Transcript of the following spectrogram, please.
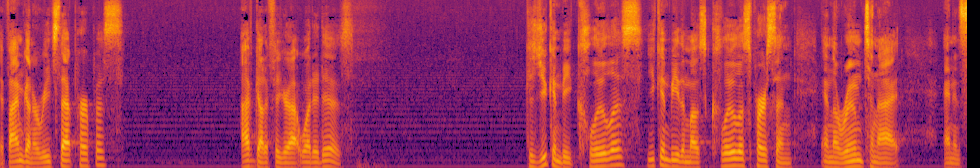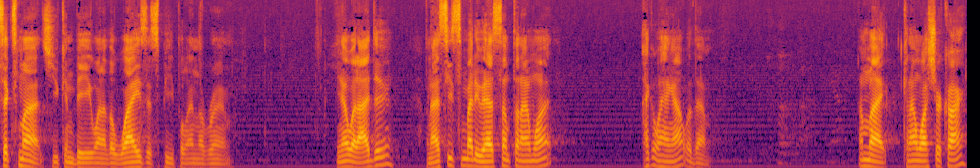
If I'm going to reach that purpose, I've got to figure out what it is. Because you can be clueless. You can be the most clueless person in the room tonight, and in six months, you can be one of the wisest people in the room. You know what I do? When I see somebody who has something I want, I go hang out with them. I'm like, can I wash your car?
